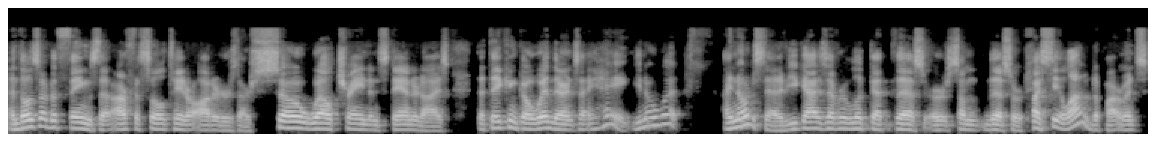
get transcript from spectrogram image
and those are the things that our facilitator auditors are so well trained and standardized that they can go in there and say hey you know what I noticed that. Have you guys ever looked at this or some this? Or I see a lot of departments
